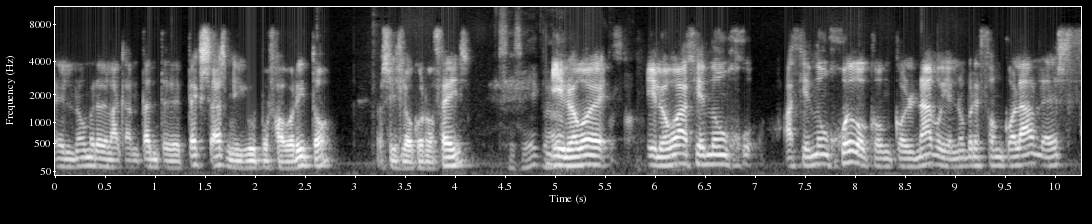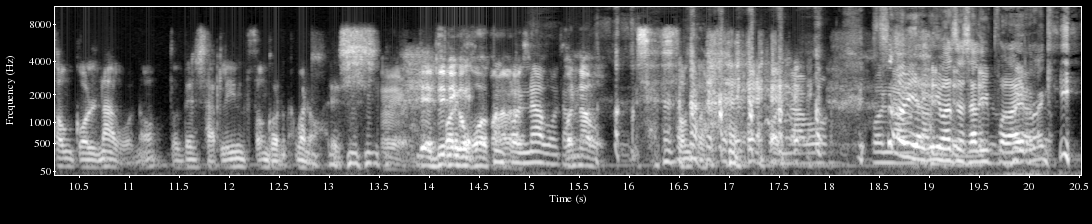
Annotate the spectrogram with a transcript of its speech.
el nombre de la cantante de Texas, mi grupo favorito, no sé si lo conocéis. Sí, sí, claro. Y luego, y luego haciendo un haciendo un juego con Colnago y el nombre Zoncolable es Zoncolnago, ¿no? Entonces Sarlene Zoncolnago, bueno, es... el típico juego Zoncolnago. Colnago. Sabía que ibas a salir por ahí, Rocky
